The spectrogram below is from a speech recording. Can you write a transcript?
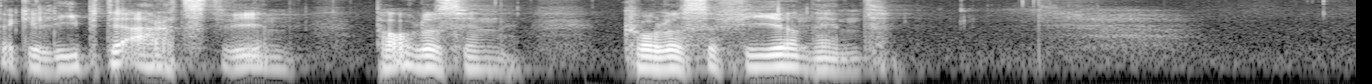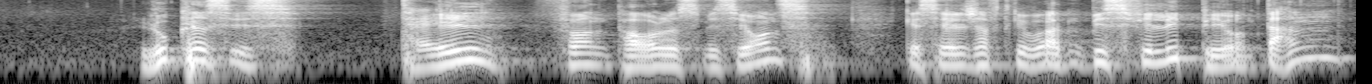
der geliebte Arzt, wie ihn Paulus in Kolosser 4 nennt. Lukas ist Teil von Paulus Missionsgesellschaft geworden bis Philippi und dann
